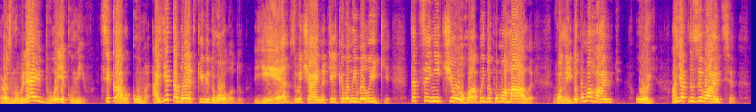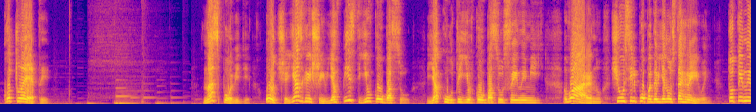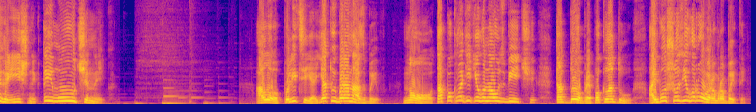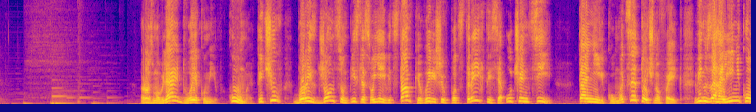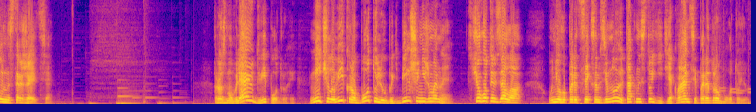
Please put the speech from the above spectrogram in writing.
Розмовляють двоє кумів. Цікаво, куме, а є таблетки від голоду? Є, звичайно, тільки вони великі. Та це нічого, аби допомагали. Вони й допомагають. Ой, а як називаються? Котлети. На сповіді. Отче, я згрішив, я в піст їв ковбасу. Яку ти їв ковбасу, сине мій? Варену, що у сільпо по 90 гривень. То ти не грішник, ти мученик. Алло, поліція, я той барана збив. Ну, та покладіть його на узбіччі. Та добре, покладу. Айбо що з його ровером робити? Розмовляють двоє кумів. Куме, ти чув, Борис Джонсон після своєї відставки вирішив подстригтися у ченці. Та ні, куме, це точно фейк. Він взагалі ніколи не стрижеться. Розмовляють дві подруги. Мій чоловік роботу любить більше, ніж мене. З чого ти взяла? У нього перед сексом зі мною так не стоїть, як вранці перед роботою.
